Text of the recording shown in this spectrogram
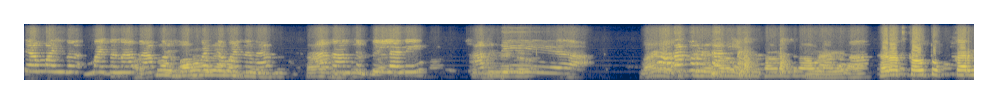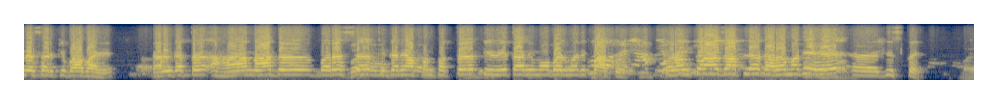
त्या मैदा- मैदानात आपण ओपनच्या मैदानात. आज आमच्या पिल्लांनी अगदी. खरंच कौतुक करण्यासारखी बाब आहे. कारण का तर हा नाद बऱ्याचशा ठिकाणी आपण फक्त टीव्हीत आणि मोबाईल मध्ये पाहतो परंतु आज आपल्या घरामध्ये हे दिसतंय. हे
